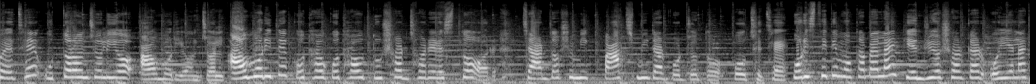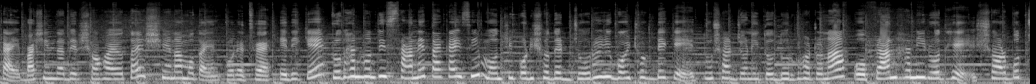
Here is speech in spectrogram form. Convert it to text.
হয়েছে উত্তরাঞ্চলীয় আওমরি অঞ্চল। আওমরিতে কোথাও কোথাও তুষারঝড়ের স্তর চার দশমিক পাঁচ মিটার পর্যন্ত পৌঁছেছে। পরিস্থিতি মোকাবেলায় কেন্দ্রীয় সরকার ওই এলাকায় বাসিন্দাদের সহায়তায় সেনা মোতায়েন করেছে। এদিকে প্রধানমন্ত্রী সানে তাকাইসি মন্ত্রিপরিষদের জরুরি বৈঠক ডেকে তুষারজনিত দুর্ঘটনা ও প্রাণহানি রোধে সর্বোচ্চ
